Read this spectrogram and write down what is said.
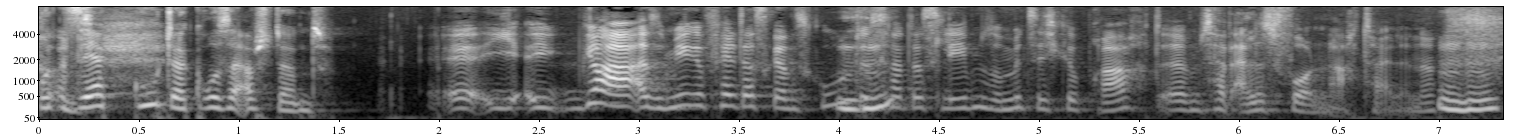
Und, und sehr guter, großer Abstand. Äh, ja, also mir gefällt das ganz gut. Mhm. Das hat das Leben so mit sich gebracht. Ähm, es hat alles Vor- und Nachteile. Ne? Mhm.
